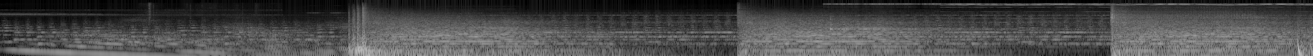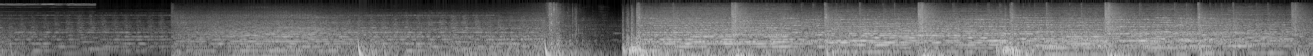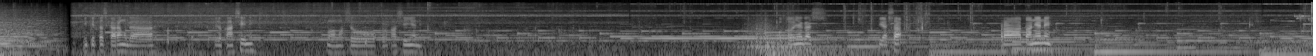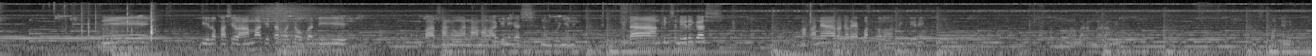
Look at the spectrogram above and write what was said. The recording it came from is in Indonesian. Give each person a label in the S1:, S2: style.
S1: Ini kita sekarang udah di lokasi nih. Mau masuk ke lokasinya nih. Fotonya guys. Biasa. Peralatannya nih. Ini di lokasi lama kita mau coba di tempat sanggungan lama lagi nih guys nunggunya nih kita hunting sendiri guys makanya rada repot kalau hunting sendiri. Repot bawa barang-barang ini spotnya nih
